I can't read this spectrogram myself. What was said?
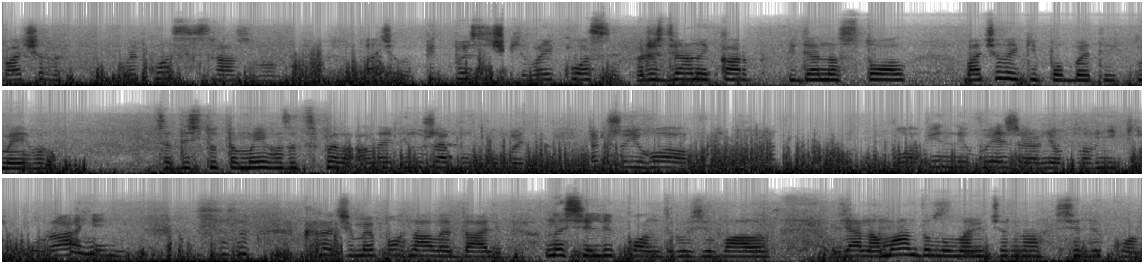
Бачили? Лайкоси зразу вам. Бачили? Підписочки, лайкоси. Різдвяний карп піде на стол. Бачили, який побитий? Ми його. Це десь тут ми його зацепили, але він вже був побитий. Так що його в бо він не вижив, у нього плавники поранені. Коротше, ми погнали далі. На силікон, друзі, валив. Я на мандалу, менеджер на силікон.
